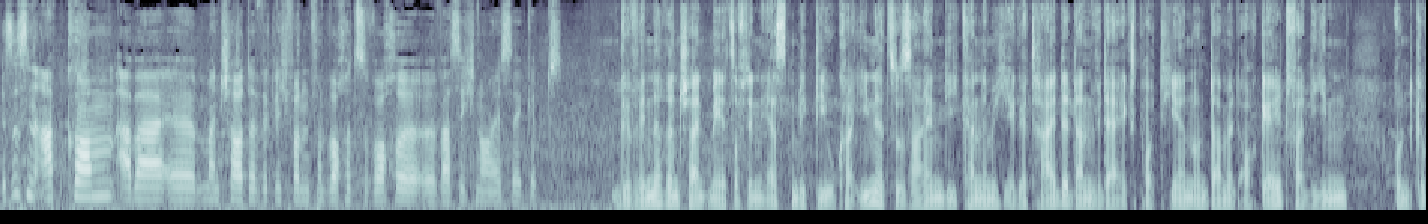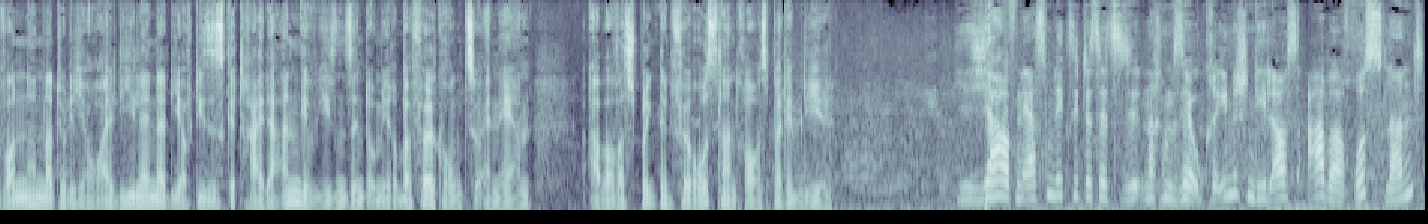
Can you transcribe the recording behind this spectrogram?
es ist ein Abkommen, aber äh, man schaut da wirklich von, von Woche zu Woche, äh, was sich Neues ergibt. Gewinnerin scheint mir jetzt auf den ersten Blick die Ukraine zu sein. Die kann nämlich ihr Getreide dann wieder exportieren und damit auch Geld verdienen. Und gewonnen haben natürlich auch all die Länder, die auf dieses Getreide angewiesen sind, um ihre Bevölkerung zu ernähren. Aber was springt denn für Russland raus bei dem Deal? Ja, auf den ersten Blick sieht das jetzt nach einem sehr ukrainischen Deal aus, aber Russland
